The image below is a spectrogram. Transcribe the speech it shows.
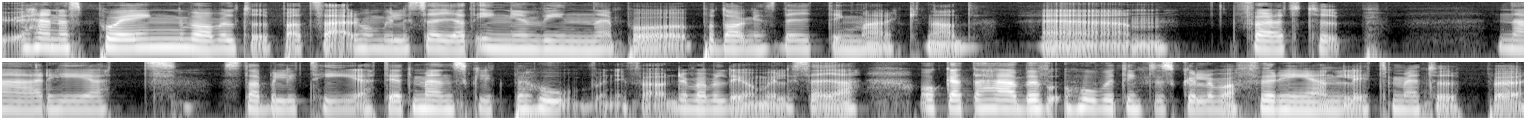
och hennes poäng var väl typ att så här, hon ville säga att ingen vinner på, på dagens datingmarknad. Um, för att typ närhet, stabilitet är ett mänskligt behov ungefär. Det var väl det hon ville säga. Och att det här behovet inte skulle vara förenligt med typ eh,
